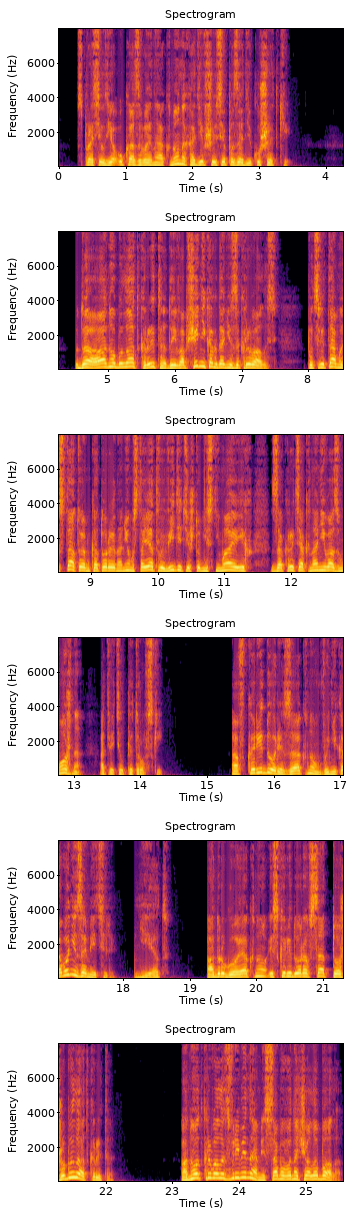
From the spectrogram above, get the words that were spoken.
— спросил я, указывая на окно, находившееся позади кушетки. «Да, оно было открыто, да и вообще никогда не закрывалось. По цветам и статуям, которые на нем стоят, вы видите, что, не снимая их, закрыть окна невозможно, — ответил Петровский. — А в коридоре за окном вы никого не заметили? — Нет. — А другое окно из коридора в сад тоже было открыто? — Оно открывалось временами, с самого начала бала,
